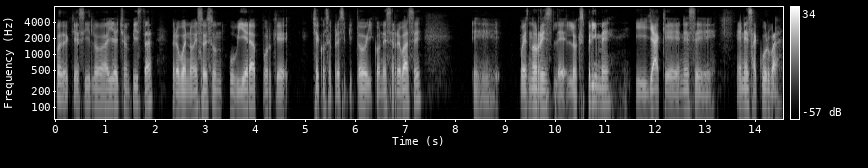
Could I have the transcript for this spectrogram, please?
puede que sí lo haya hecho en pista, pero bueno, eso es un hubiera porque Checo se precipitó y con ese rebase, eh, pues Norris le, lo exprime y ya que en, ese, en esa curva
